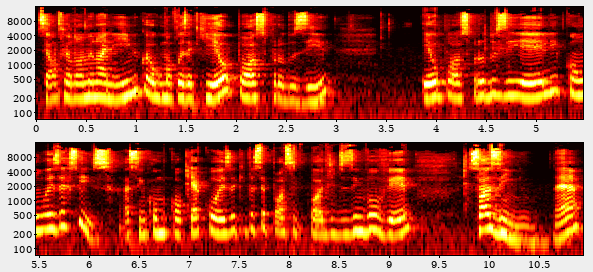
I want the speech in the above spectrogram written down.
se é um fenômeno anímico, é alguma coisa que eu posso produzir, eu posso produzir ele com o exercício, assim como qualquer coisa que você possa, pode desenvolver sozinho, né?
